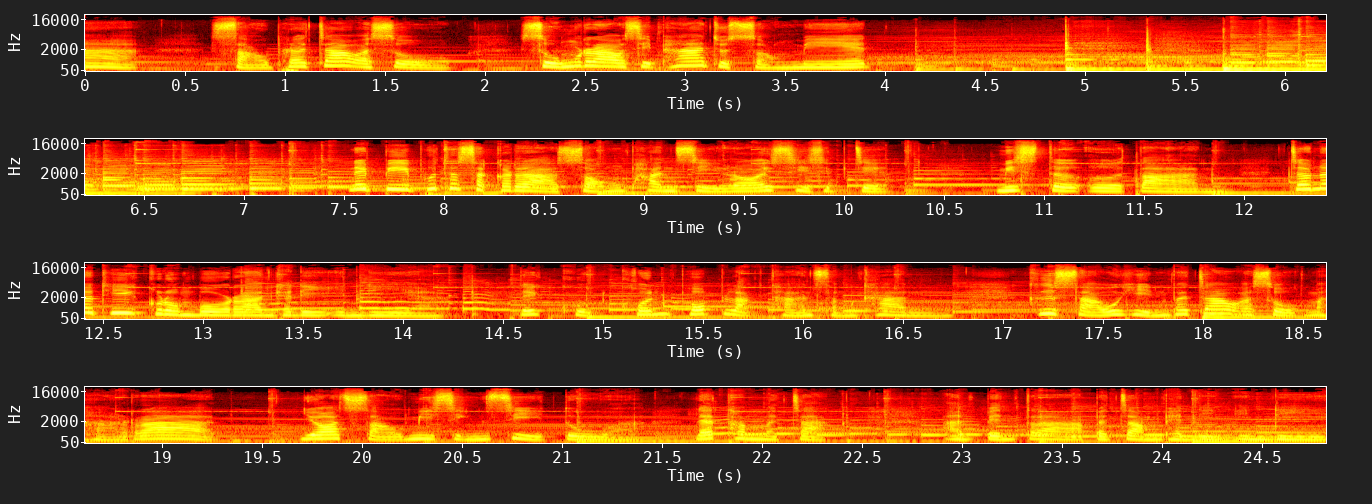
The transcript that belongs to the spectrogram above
5. เสาพระเจ้าอาโศก สูงราว 15.2 เมตร ปีพุทธศักราช 2447 มิสเตอร์เออร์ตาน เจ้าหน้าที่กรมโบราณคดีอินเดีย ได้ขุดค้นพบหลักฐานสำคัญ คือเสาหินพระเจ้าอาโศกมหาราช ยอดเสามีสิงห์สี่ตัว และธรรมจักร อันเป็นตราประจำแผ่นดินอินเดีย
